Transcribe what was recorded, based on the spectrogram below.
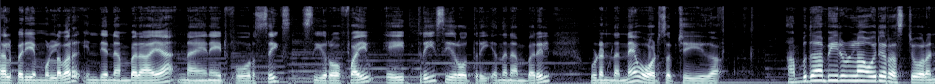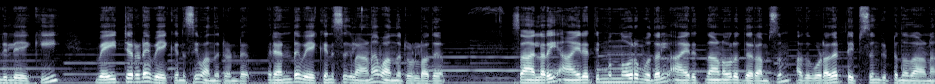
താല്പര്യമുള്ളവർ ഇന്ത്യൻ നമ്പറായ nine eight four six zero five eight three zero three എന്ന നമ്പറിൽ ഉടൻ തന്നെ വാട്സപ്പ് ചെയ്യുക. അബുദാബിയിലുള്ള ഒരു റെസ്റ്റോറന്റിലേക്ക് വെയിറ്ററുടെ വേക്കൻസി വന്നിട്ടുണ്ട്. രണ്ട് വേക്കൻസികളാണ് വന്നിട്ടുള്ളത്. സാലറി ആയിരത്തി മുന്നൂറ് മുതൽ ആയിരത്തി നാനൂറ് ദിറംസും അതുകൂടാതെ ടിപ്സും കിട്ടുന്നതാണ്.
